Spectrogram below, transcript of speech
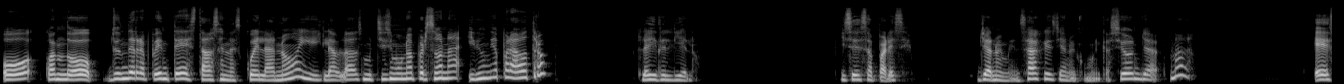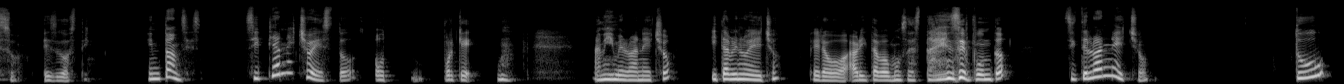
O cuando de un de repente estabas en la escuela, ¿no? Y le hablabas muchísimo a una persona y de un día para otro, ley del hielo y se desaparece. Ya no hay mensajes, ya no hay comunicación, ya nada. Eso es ghosting. Entonces, si te han hecho esto, o porque a mí me lo han hecho y también lo he hecho, pero ahorita vamos hasta ese punto. Si te lo han hecho, tú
